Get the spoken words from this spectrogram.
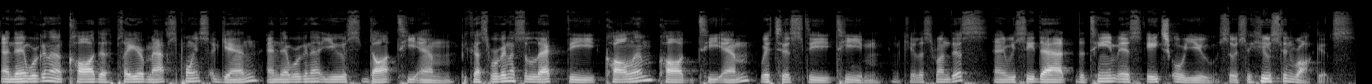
And then we're going to call the player max points again. And then we're going to use .tm because we're going to select the column called tm, which is the team. Okay, let's run this. And we see that the team is HOU. So it's the Houston Rockets.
